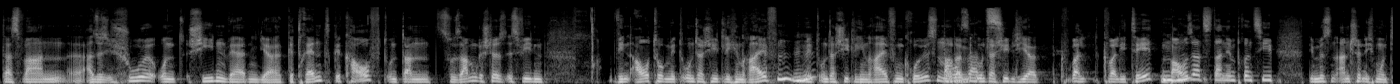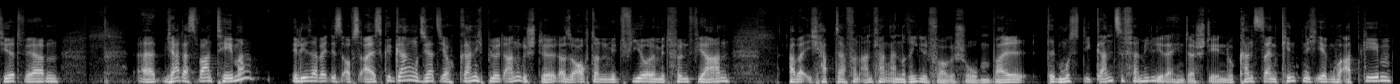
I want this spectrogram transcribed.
Das waren, äh, also die Schuhe und Schienen werden ja getrennt gekauft und dann zusammengestellt. Das ist wie ein wie ein Auto mit unterschiedlichen Reifen, mhm. mit unterschiedlichen Reifengrößen Bausatz. oder mit unterschiedlicher Qual Qualität, ein mhm. Bausatz dann im Prinzip. Die müssen anständig montiert werden. Äh, ja, das war ein Thema. Elisabeth ist aufs Eis gegangen und sie hat sich auch gar nicht blöd angestellt, also auch dann mit vier oder mit fünf Jahren. Aber ich habe da von Anfang an Riegel vorgeschoben, weil da muss die ganze Familie dahinter stehen. Du kannst dein Kind nicht irgendwo abgeben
